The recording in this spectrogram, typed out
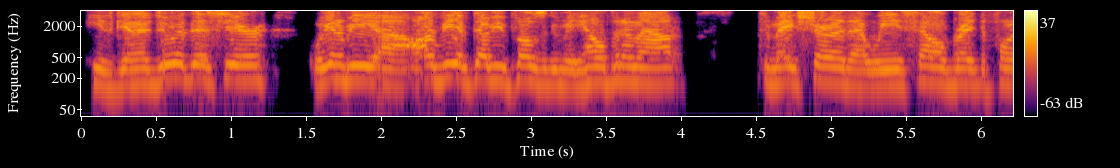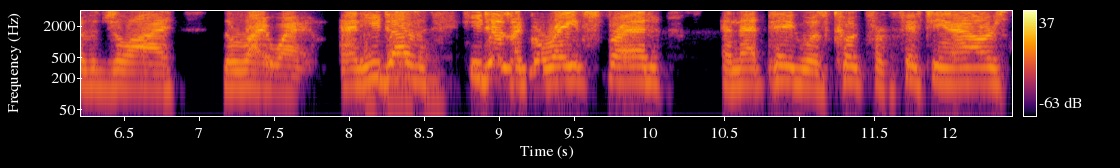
He's going to do it this year. We're going to be uh, our VFW Post is going to be helping him out to make sure that we celebrate the Fourth of July the right way. And he does awesome. he does a great spread. And that pig was cooked for 15 hours,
